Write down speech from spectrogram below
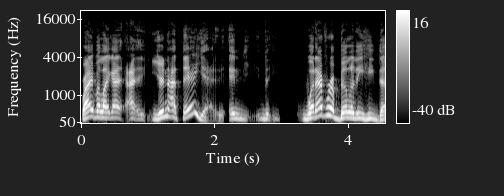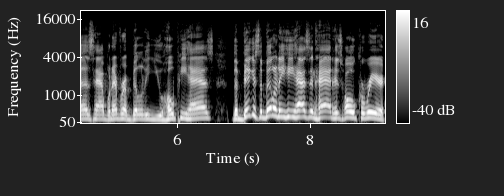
right? But like, I, I you're not there yet, and the, whatever ability he does have, whatever ability you hope he has, the biggest ability he hasn't had his whole career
